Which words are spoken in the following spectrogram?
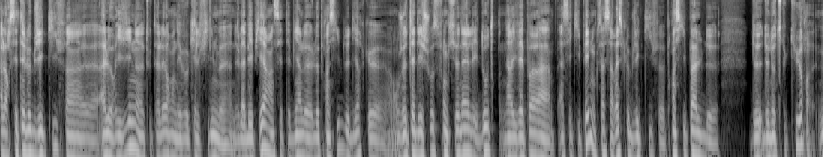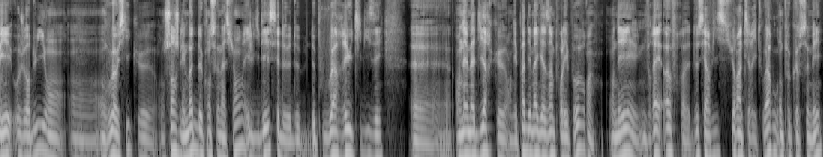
alors c'était l'objectif hein, à l'origine. Tout à l'heure, on évoquait le film de l'abbé Pierre. Hein. c'était bien le, principe de dire que on jetait des choses fonctionnelles et d'autres n'arrivaient pas à, s'équiper. Donc ça, ça reste l'objectif principal de, de, de notre structure. Mais aujourd'hui, on, voit aussi que on change les modes de consommation et l'idée, c'est de, de, de, pouvoir réutiliser. Euh, on aime à dire qu'on n'est pas des magasins pour les pauvres, on est une vraie offre de services sur un territoire où on peut consommer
